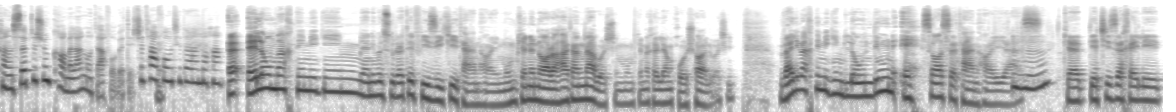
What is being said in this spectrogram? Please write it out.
concept شون کاملا متفاوته. چه تفاوتی دارن با هم؟ alone وقتی میگیم یعنی به صورت فیزیکی تنهایی ممکنه ناراحت هم نباشیم. ممکنه خیلی هم خوشحال باشیم. ولی وقتی میگیم lonely اون احساس تنهایی است. که یه چیز خیلی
